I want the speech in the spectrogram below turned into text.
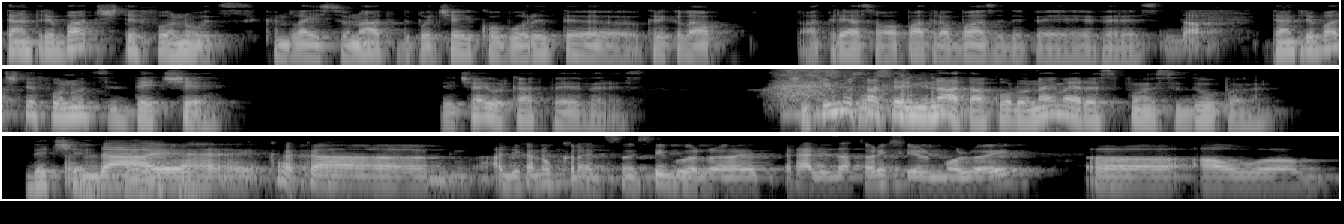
te-a întrebat Ștefănuț când l-ai sunat după ce ai coborât, cred că la a treia sau a patra bază de pe Everest. Da. Te-a întrebat Ștefănuț de ce. De ce ai urcat pe Everest? Și filmul s-a terminat acolo, n-ai mai răspuns după. De ce? Da, e, cred că, adică nu cred, sunt sigur, realizatorii filmului uh, au uh,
